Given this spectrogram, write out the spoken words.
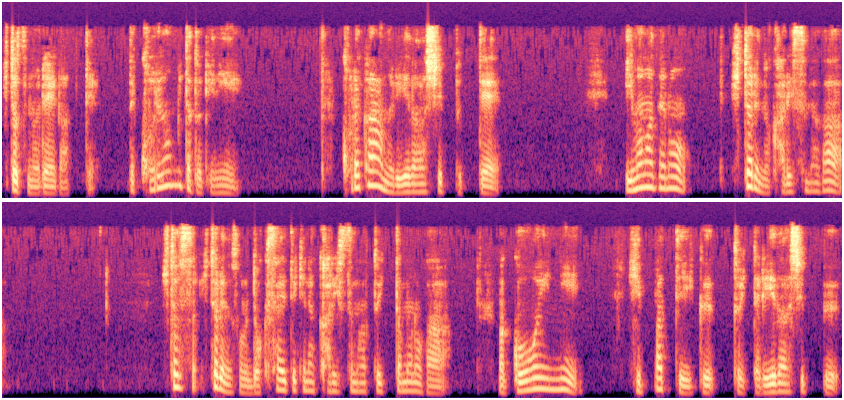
一つの例があって、で、これを見たときに、これからのリーダーシップって、今までの一人のカリスマが、一つ一人のその独裁的なカリスマといったものが、まあ、強引に引っ張っていくといったリーダーシップ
